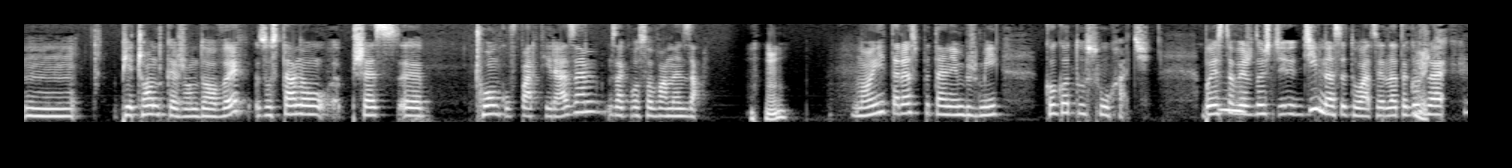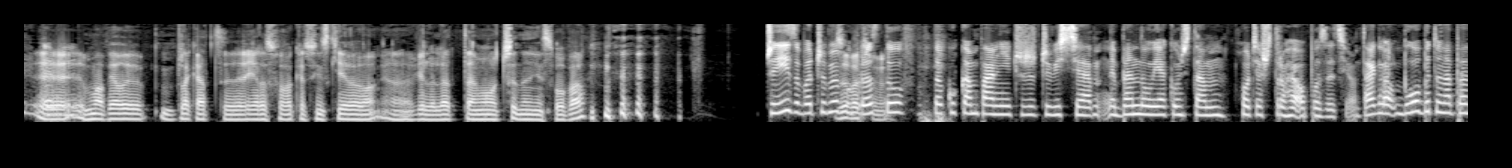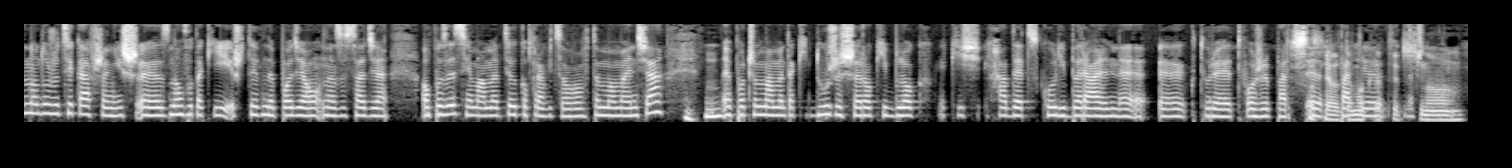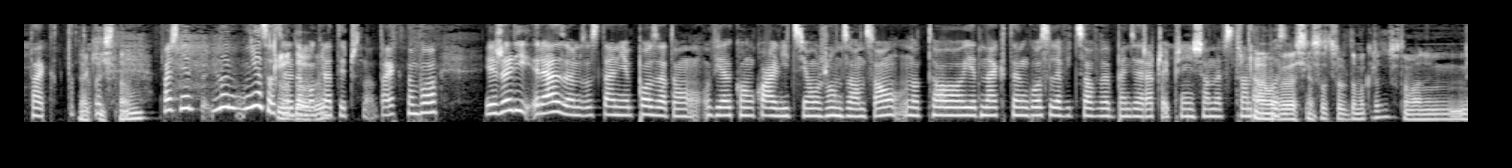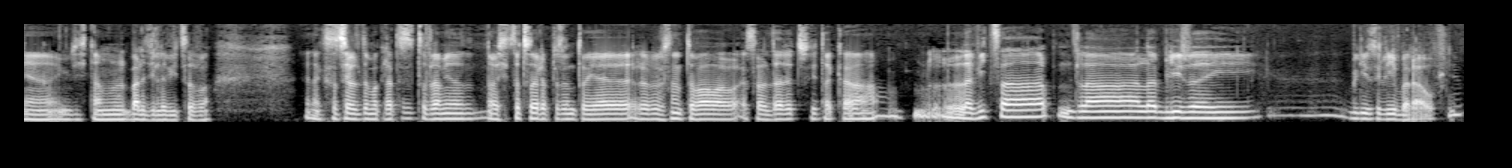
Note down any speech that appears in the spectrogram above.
mm, pieczątkę rządowych, zostaną przez członków partii Razem zagłosowane za. Mhm. No i teraz pytanie brzmi, kogo tu słuchać? Bo jest to, wiesz, dość dziwna sytuacja, dlatego Jak że... E, mawiały plakat Jarosława Kaczyńskiego e, wiele lat temu czyny, nie słowa. Czyli zobaczymy, zobaczymy, po prostu w toku kampanii, czy rzeczywiście będą jakąś tam chociaż trochę opozycją, tak? No, byłoby to na pewno dużo ciekawsze niż e, znowu taki sztywny podział na zasadzie opozycję mamy tylko prawicową w tym momencie, mhm. E, po czym mamy taki duży, szeroki blok jakiś chadecko-liberalny, e, który tworzy partię... Socjaldemokratyczno, znaczy, tak, to, to, jakiś tam... Właśnie, no nie socjaldemokratyczno, tak? No bo jeżeli razem zostanie poza tą wielką koalicją rządzącą, no to jednak ten głos lewicowy będzie raczej przeniesiony w stronę Ale może właśnie socjaldemokratyczną, a nie gdzieś tam bardziej lewicowo. Jednak socjaldemokratyzm to dla mnie właśnie to, co reprezentuje, reprezentowało SLD, czyli taka lewica dla ale bliżej, bliżej liberałów. Nie?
